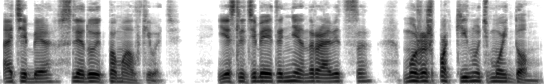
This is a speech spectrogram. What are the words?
А тебе следует помалкивать. Если тебе это не нравится, можешь покинуть мой дом».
